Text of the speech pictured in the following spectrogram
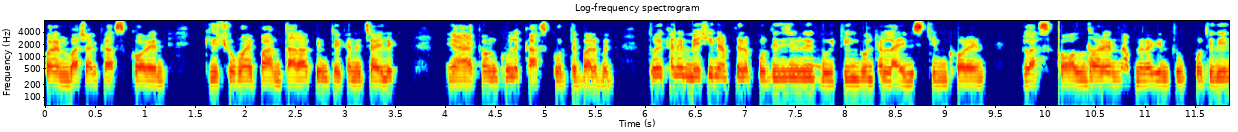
করেন, বাসার কাজ করেন কিছু সময় পান তারা কিন্তু এখানে চাইলে অ্যাকাউন্ট খুলে কাজ করতে পারবেন। তো এখানে বেশি না, আপনারা প্রতিদিন যদি দুই তিন ঘণ্টা লাইভ স্ট্রিম করেন প্লাস কল ধরেন, আপনারা কিন্তু প্রতিদিন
